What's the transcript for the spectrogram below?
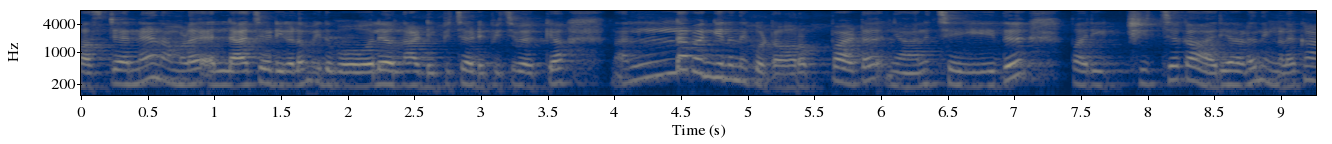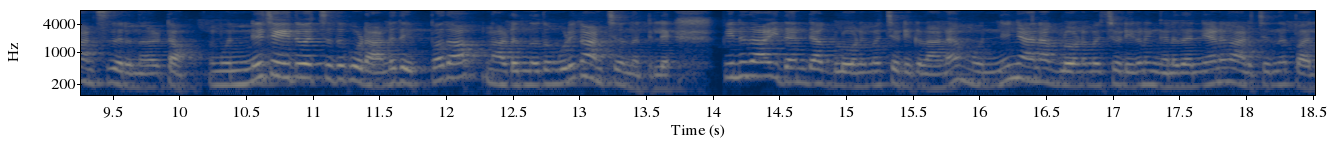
ഫസ്റ്റ് തന്നെ നമ്മൾ എല്ലാ ചെടികളും ഇതുപോലെ ഒന്ന് അടുപ്പിച്ച് അടുപ്പിച്ച് വെക്കുക നല്ല ഭംഗിയിൽ നിൽക്കും കേട്ടോ ഉറപ്പായിട്ട് ഞാൻ ചെയ്ത് പരീക്ഷിച്ച കാര്യമാണ് നിങ്ങളെ കാണിച്ചു തരുന്നത് കേട്ടോ മുന്നേ ചെയ്തു വെച്ചത് കൂടാണ്ട് ഇത് ഇപ്പോൾ ദാ നടുന്നതും കൂടി കാണിച്ചു തന്നിട്ടില്ലേ? പിന്നെ ദാ ഇതെന്റെ അഗ്ലോണിമ ചെടികളാണ്. മുന്നേ ഞാൻ അഗ്ലോണിമ ചെടികൾ ഇങ്ങനെ തന്നെയാണ് കാണിച്ചത്. പല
